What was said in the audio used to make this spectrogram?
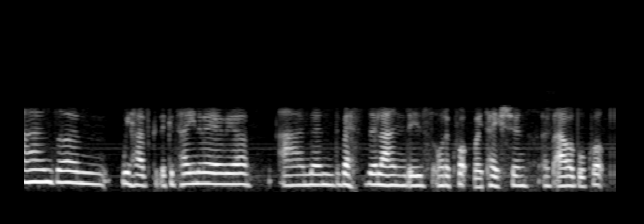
and um, we have the container area, and then the rest of the land is on a crop rotation of arable crops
